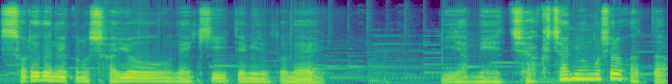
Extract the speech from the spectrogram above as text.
それでね、この社用をね、聞いてみるとね、いや、めちゃくちゃに面白かった。いわ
